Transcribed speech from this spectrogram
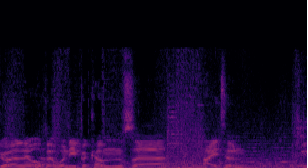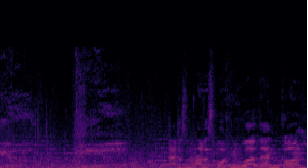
A little bit when he becomes uh, Titan. How does how does blocking work then? Go on.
